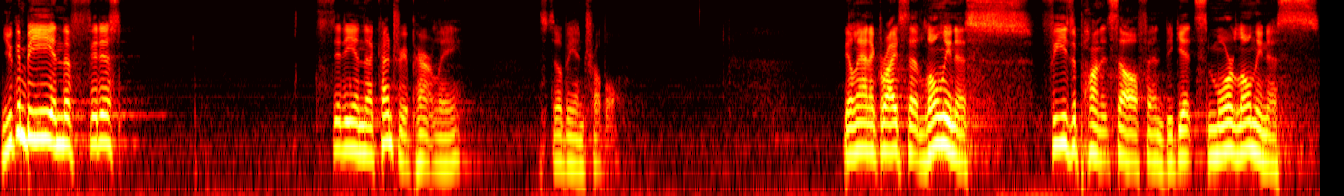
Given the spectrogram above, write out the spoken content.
You can be in the fittest city in the country, apparently, still be in trouble. The Atlantic writes that loneliness feeds upon itself and begets more loneliness.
